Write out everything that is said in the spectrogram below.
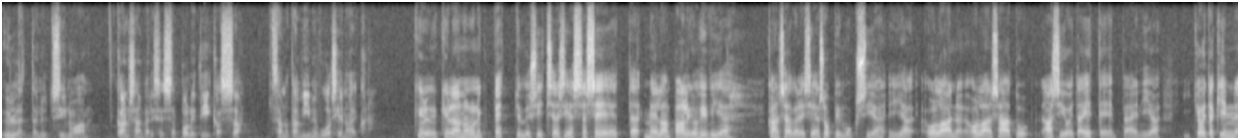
yllättänyt sinua kansainvälisessä politiikassa, sanotaan viime vuosien aikana? Kyllä, kyllä on ollut niin pettymys itse asiassa se, että meillä on paljon hyviä kansainvälisiä sopimuksia ja ollaan, ollaan saatu asioita eteenpäin. Ja joitakin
